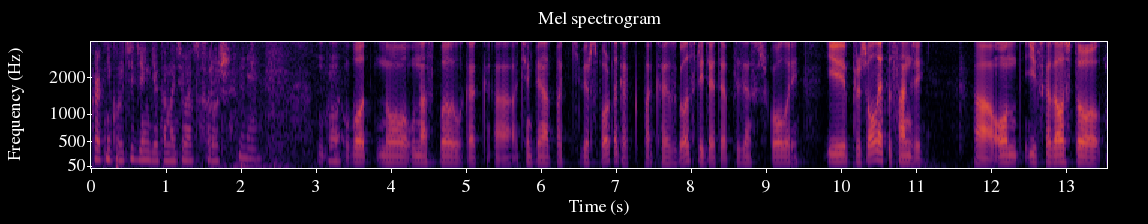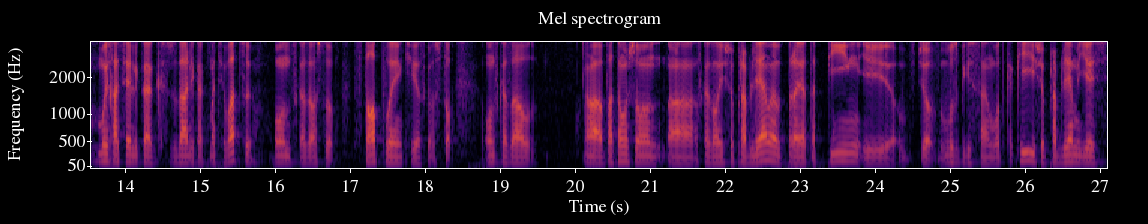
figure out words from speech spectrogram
Как ни крути, деньги — это мотивация хорошая. Да. Вот. Вот, но у нас был как а, чемпионат по киберспорту, как по CSGO среди этой президентской школы. И пришел это Санджей. А, он и сказал, что мы хотели, как ждали, как мотивацию. Он сказал, что stop playing CSGO. Что? Он сказал, а, потому что он а, сказал еще проблемы про это пинг и в, в Узбекистане. Вот какие еще проблемы есть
